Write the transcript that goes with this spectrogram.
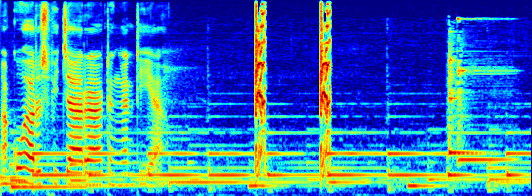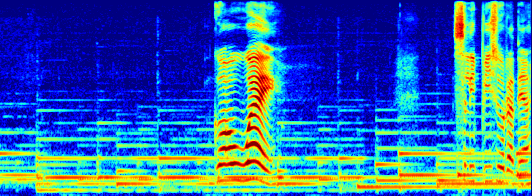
Aku harus bicara dengan dia. Go away. Sleepy surat ya.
